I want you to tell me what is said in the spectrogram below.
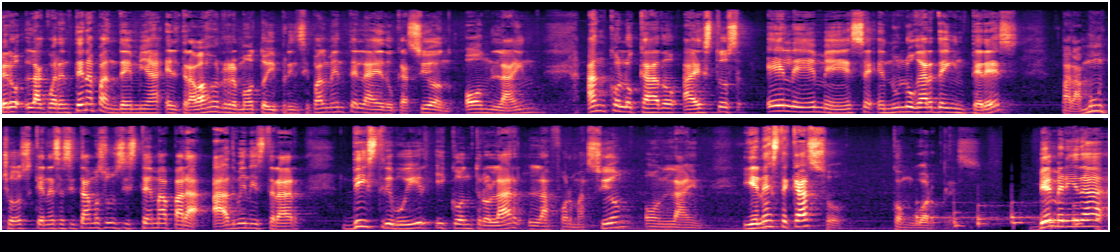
Pero la cuarentena pandemia, el trabajo en remoto y principalmente la educación online han colocado a estos LMS en un lugar de interés para muchos que necesitamos un sistema para administrar, distribuir y controlar la formación online. Y en este caso, con WordPress. Bienvenida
